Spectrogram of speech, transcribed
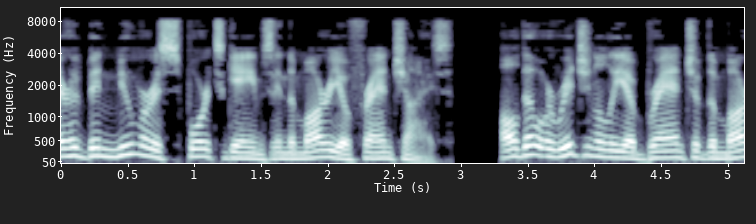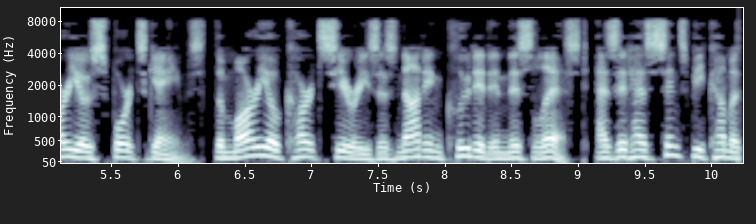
There have been numerous sports games in the Mario franchise. Although originally a branch of the Mario sports games, the Mario Kart series is not included in this list, as it has since become a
